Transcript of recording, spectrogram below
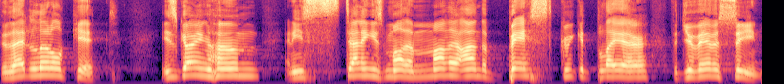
to that little kid. He's going home and he's telling his mother, Mother, I'm the best cricket player that you've ever seen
